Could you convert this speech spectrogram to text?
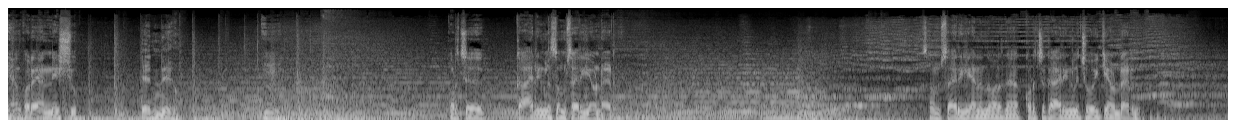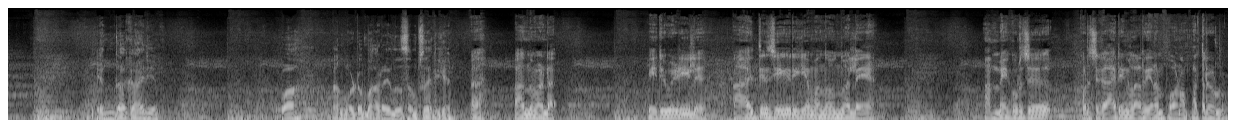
ഞാൻ കുറെ അന്വേഷിച്ചു. എന്നെയോ? കുറച്ച് കാര്യങ്ങൾ സംസാരിക്കാനുണ്ടായിരുന്നു. സംസാരിക്കാനെന്ന് പറഞ്ഞാൽ കുറച്ച് കാര്യങ്ങൾ ചോദിക്കാനുണ്ടായിരുന്നു. എന്താ കാര്യം? വാ അങ്ങോട്ട് മാറി സംസാരിക്കാം സംസാരിക്കാൻ. ആ അതൊന്നും വേണ്ട. പെരുവഴിയിൽ ആദിത്യം സ്വീകരിക്കാൻ വന്നതൊന്നുമല്ല ഞാൻ. അമ്മയെക്കുറിച്ച് കുറച്ച് കാര്യങ്ങൾ അറിയണം പോണം അത്രേ ഉള്ളൂ.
